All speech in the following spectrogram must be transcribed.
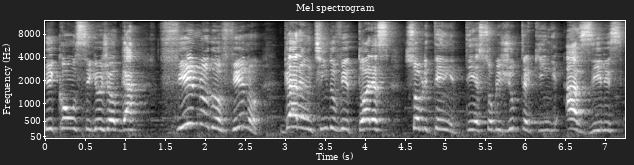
e conseguiu jogar fino do fino, garantindo vitórias sobre TNT, sobre Jupiter King, Azilis.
